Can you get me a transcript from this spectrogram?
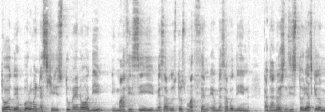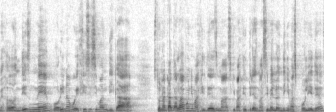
τότε μπορούμε να ισχυριστούμε ότι η μάθηση μέσα από τους τρόπους που μαθαίνουν, ε, μέσα από την κατανόηση της ιστορίας και των μεθόδων της, ναι, μπορεί να βοηθήσει σημαντικά στο να καταλάβουν οι μαθητές μας και οι μαθήτριες μας, οι μελλοντικοί μας πολίτες,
